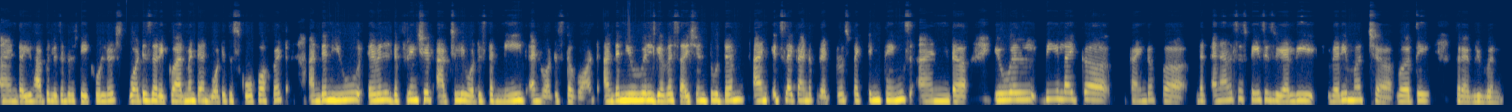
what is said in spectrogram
and you have to listen to the stakeholders what is the requirement and what is the scope of it. And then you will differentiate actually what is the need and what is the want. And then you will give a session to them. And it's like kind of retrospecting things. And uh, you will be like uh, kind of uh, that analysis phase is really very much uh, worthy for everyone.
